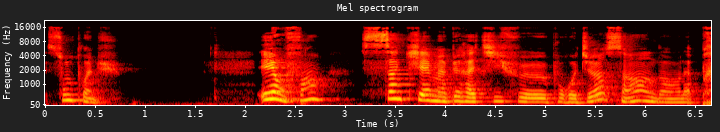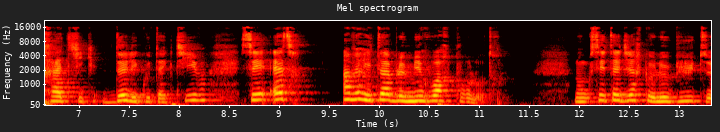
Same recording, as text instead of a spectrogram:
son point de vue. Et enfin, cinquième impératif euh, pour Rogers hein, dans la pratique de l'écoute active, c'est être un véritable miroir pour l'autre. Donc, c'est-à-dire que le but,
